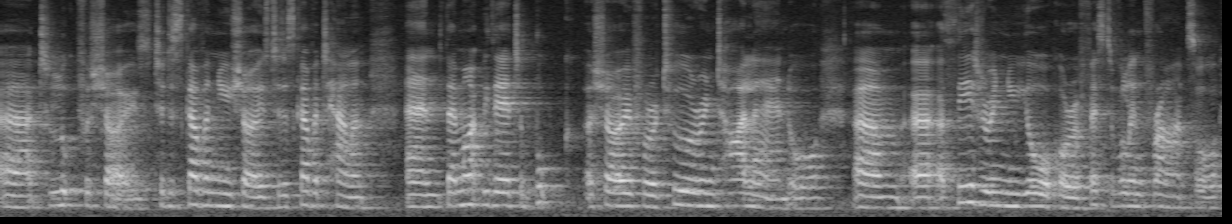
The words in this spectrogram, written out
uh, to look for shows, to discover new shows, to discover talent, and they might be there to book a show for a tour in Thailand or um, a, a theatre in New York or a festival in France or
